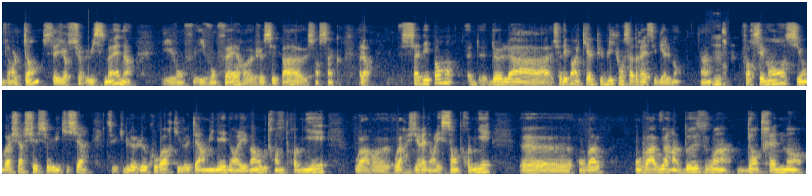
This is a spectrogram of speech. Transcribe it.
dans le temps, c'est-à-dire sur huit semaines, ils vont, ils vont faire, euh, je ne sais pas, 105. Euh, Alors, ça dépend, de, la, ça dépend à quel public on s'adresse également. Hein. Mm. Forcément, si on va chercher celui qui cherche, le, coureur qui veut terminer dans les 20 ou 30 premiers, voire, euh, voire je dirais dans les 100 premiers, on, va, on va avoir un besoin d'entraînement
